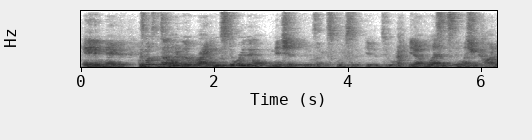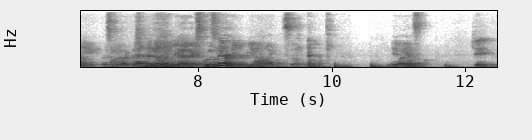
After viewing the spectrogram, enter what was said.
anything negative. Because most of the time whenever they're writing the story, they don't mention that it was an exclusive given to them. You know, unless it's, unless you're Kanye or somebody like that. And they're like, we got an exclusive interview, you know, like, so. Anybody else? Jake,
